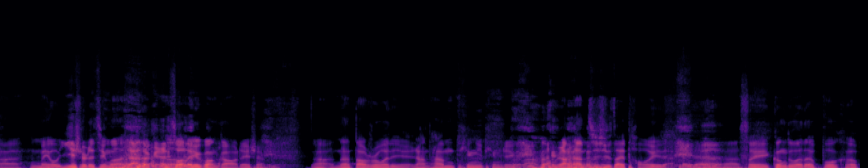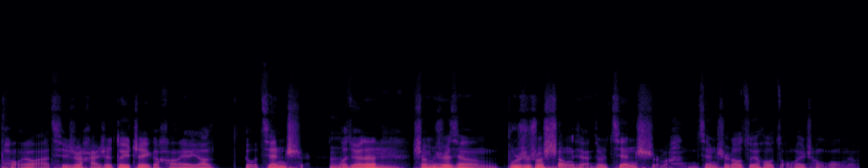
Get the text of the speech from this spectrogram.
呃、没有意识的情况下就给人做了一个广告，这是啊，那到时候我得让他们听一听这个吧，让他们继续再投一点。对对对、啊，所以更多的播客朋友啊，其实还是对这个行业要有坚持。我觉得嗯什么事情不是说剩下，就是坚持嘛，你坚持到最后总会成功的嘛。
